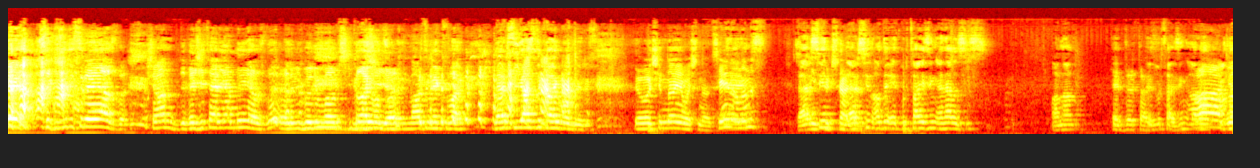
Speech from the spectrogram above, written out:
Yani 8. sıraya yazdı. Şu an vejeteryanlığı yazdı. Öyle bir bölüm varmış gibi şey yani. Kayboldu. Martin McFly. Dersi yazdı kayboldu herif. Yavaşından yavaşından. Senin Ee, ananız Dersin, dersin adı Advertising Analysis. Anal, Advertise. advertising. Aa Anal, göte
